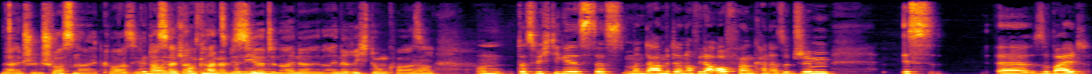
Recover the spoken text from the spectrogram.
Ja, Entsch- Entschlossenheit quasi und Genau, das die halt dann kanalisiert in eine, in eine Richtung quasi. Ja. Und das Wichtige ist, dass man damit dann auch wieder auffangen kann. Also Jim ist, äh, sobald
